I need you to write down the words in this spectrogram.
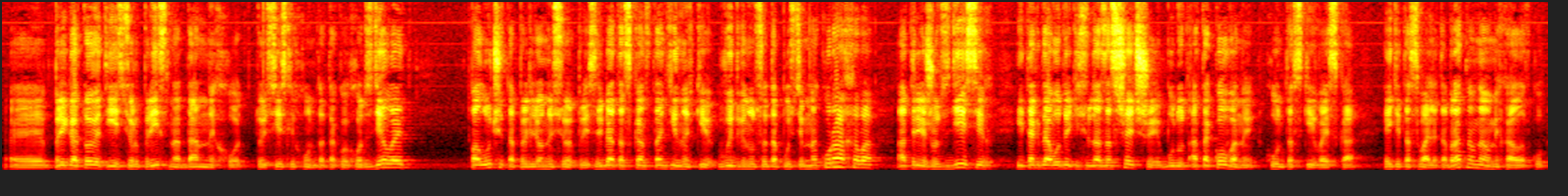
приготовят ей сюрприз на данный ход. То есть, если хунта такой ход сделает, получит определенный сюрприз. Ребята с Константиновки выдвинутся, допустим, на Курахово, отрежут здесь их, и тогда вот эти сюда зашедшие будут атакованы, хунтовские войска. Эти-то свалят обратно в Новомихайловку,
